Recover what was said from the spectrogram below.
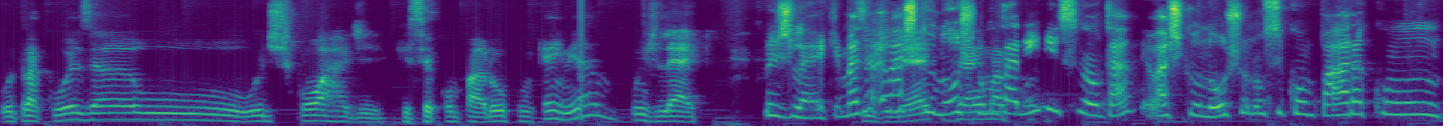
Outra coisa é o, o Discord, que você comparou com quem mesmo? Com o Slack o Slack. Mas o eu Slack acho que o Notion é uma... não tá nem nisso, não, tá? Eu acho que o Notion não se compara com,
